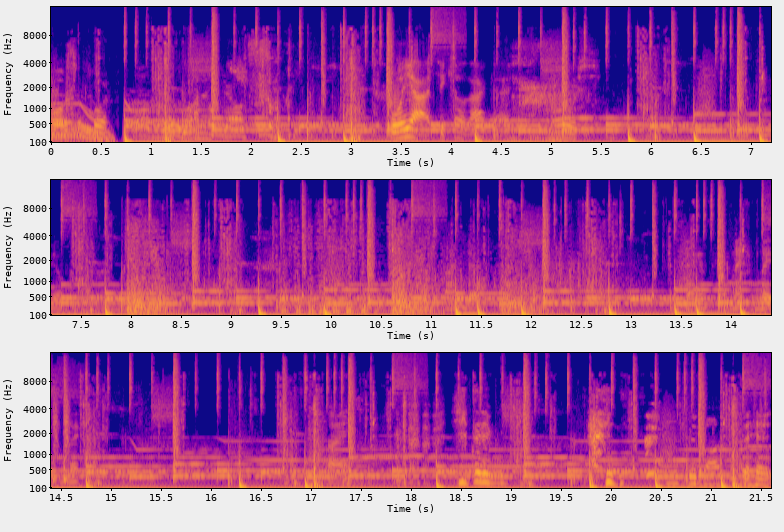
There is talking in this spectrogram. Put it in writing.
Oh, it's a four. Oh, Well, yeah, to kill that guy. Oh, sh- Nice. He didn't. he did not hit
